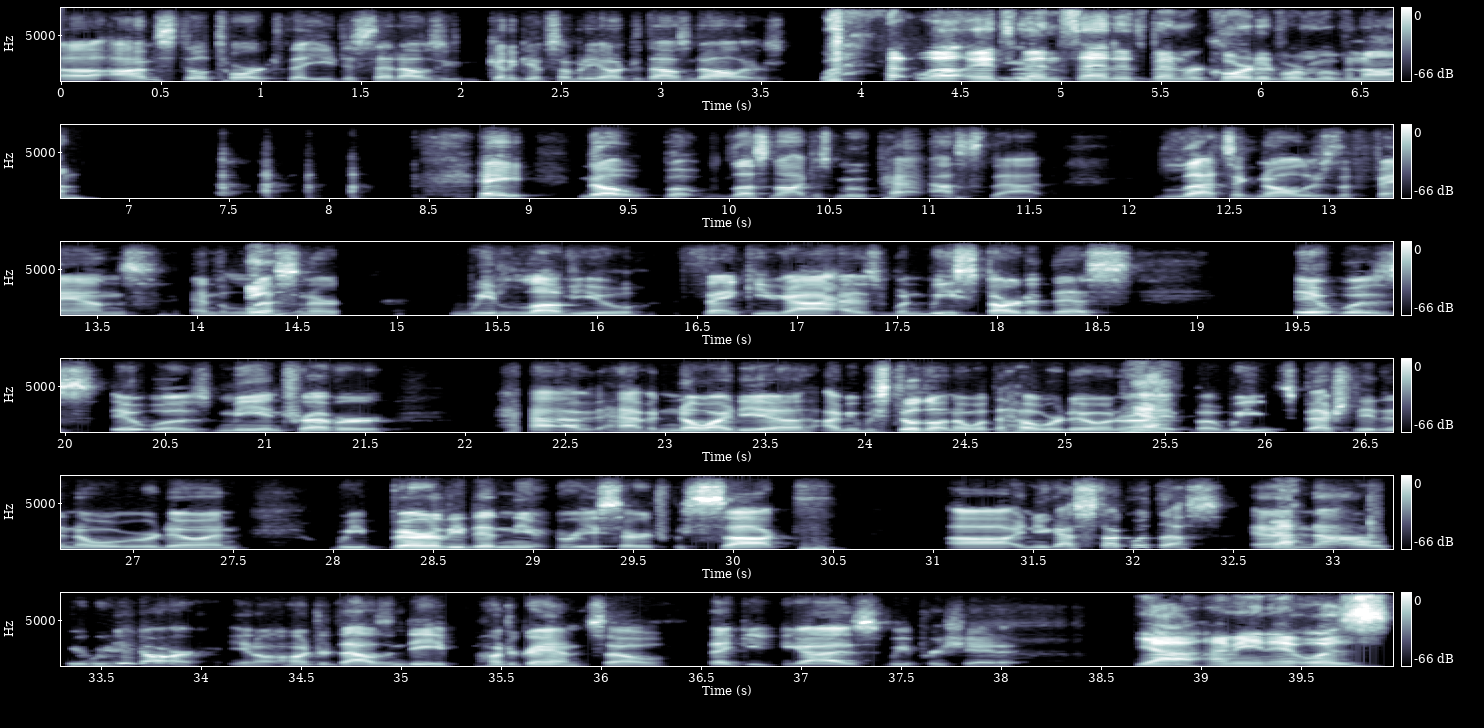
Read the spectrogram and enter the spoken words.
Uh, I'm still torqued that you just said I was going to give somebody a hundred thousand dollars. well, it's been said, it's been recorded. We're moving on. hey, no, but let's not just move past that. Let's acknowledge the fans and the hey. listeners. We love you. Thank you guys. When we started this, it was it was me and Trevor have having no idea. I mean, we still don't know what the hell we're doing, right? Yeah. But we especially didn't know what we were doing. We barely did any research. We sucked. Uh, and you guys stuck with us. And yeah. now here we are, you know, 100,000 deep, 100 grand. So thank you guys. We appreciate it. Yeah. I mean, it was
